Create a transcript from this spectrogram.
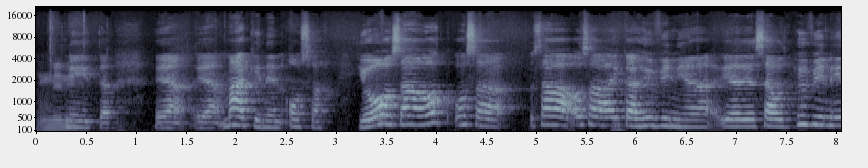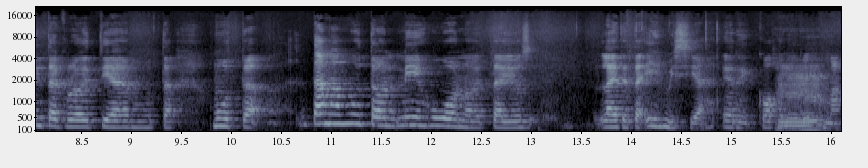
niin, niin. niitä. Ja, ja mäkin en osa. Joo, sä oot osa, sä osa aika hyvin ja, ja, ja sä oot hyvin integroitia, mutta, mutta tämä muut on niin huono, että jos laitetaan ihmisiä eri kohderyhmään.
